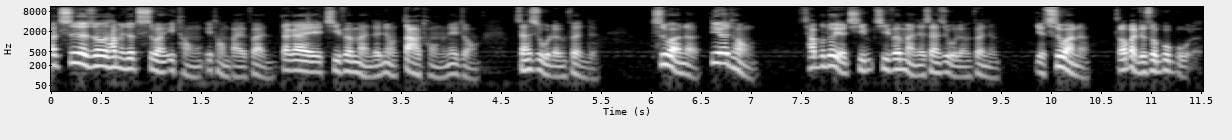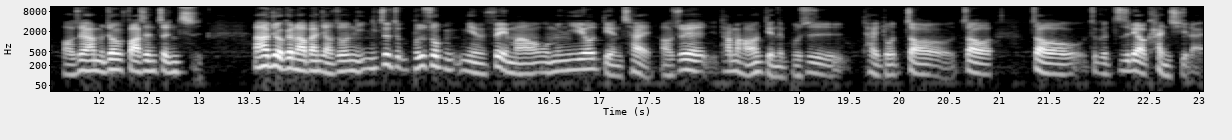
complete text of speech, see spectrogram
那吃的时候，他们就吃完一桶一桶白饭，大概七分满的那种大桶的那种三十五人份的，吃完了。第二桶差不多有七七分满的三十五人份的也吃完了，老板就说不补了哦，所以他们就发生争执。那他就有跟老板讲说：“你你这这不是说免费吗？我们也有点菜啊，所以他们好像点的不是太多。照照照这个资料看起来，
